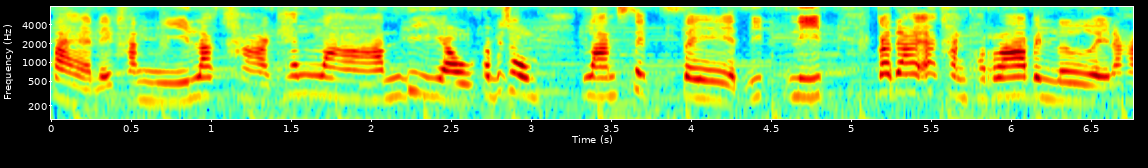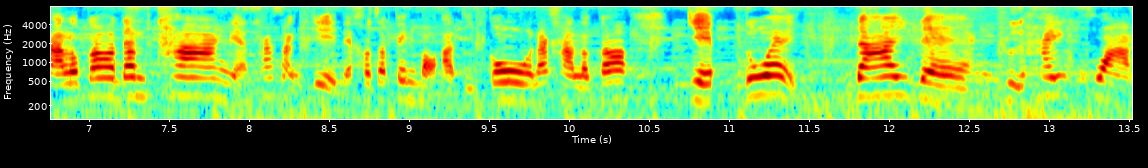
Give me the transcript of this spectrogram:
แต่ในคันนี้ราคาแค่ล้านเดียวท่านผู้ชมล้านเศษเศษนิดๆก็ได้อาคันทาร่าไปเลยนะคะ แล้วก็ด้านข้างเนี่ยถ้าสังเกตเนี่ยเขาจะเป็นเบาะอาร์ติโก้นะคะ แล้วก็เย็บด้วยได้ายแดงคือให้ความ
